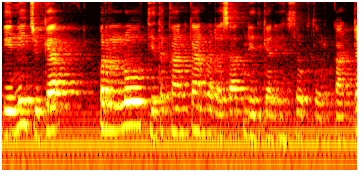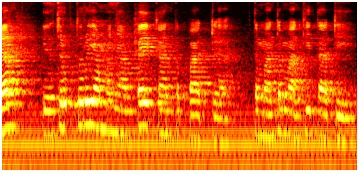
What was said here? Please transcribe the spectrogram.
ini juga perlu ditekankan pada saat pendidikan instruktur. Kadang instruktur yang menyampaikan kepada teman-teman kita di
